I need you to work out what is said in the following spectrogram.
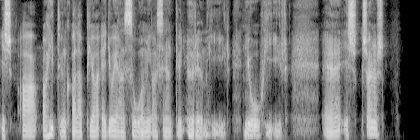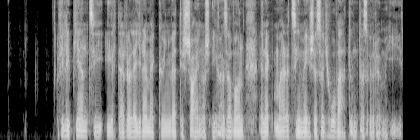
És a, a hitünk alapja egy olyan szó, ami azt jelenti, hogy örömhír, jó hír. És sajnos Filip Jenci írt erről egy remek könyvet, és sajnos igaza van, ennek már a címe is ez, hogy hová tűnt az örömhír.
